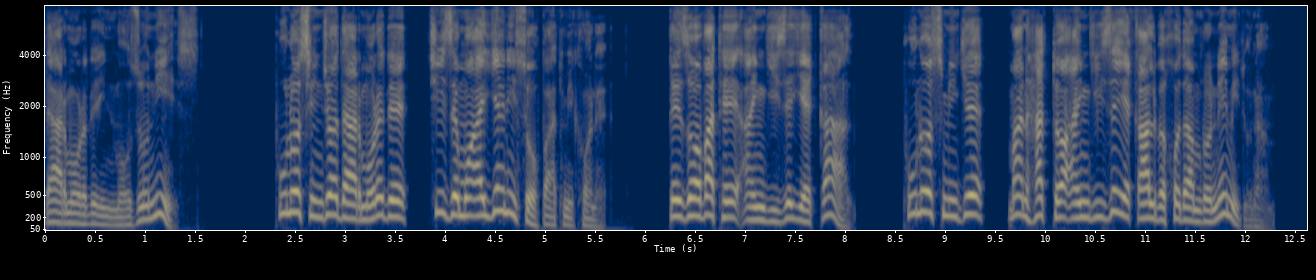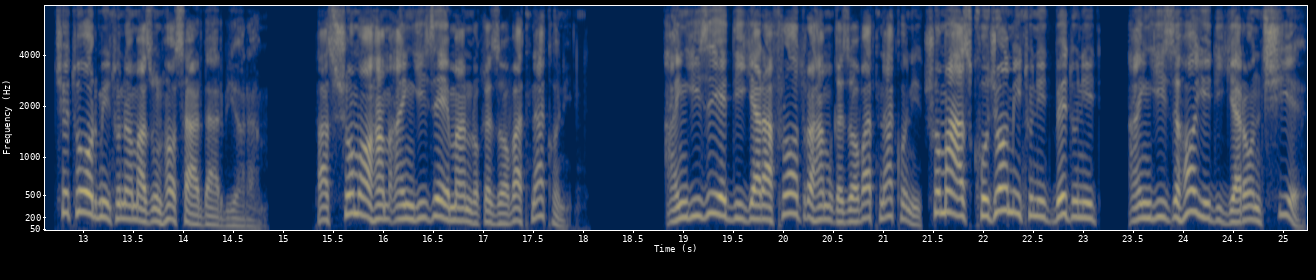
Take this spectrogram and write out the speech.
در مورد این موضوع نیست. پولس اینجا در مورد چیز معینی صحبت می‌کنه. قضاوت انگیزه قلب. پولس میگه من حتی انگیزه قلب خودم رو نمی‌دونم. چطور می‌تونم از اونها سر در بیارم؟ پس شما هم انگیزه من رو قضاوت نکنید. انگیزه دیگر افراد رو هم قضاوت نکنید. شما از کجا می‌تونید بدونید انگیزه های دیگران چیه؟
